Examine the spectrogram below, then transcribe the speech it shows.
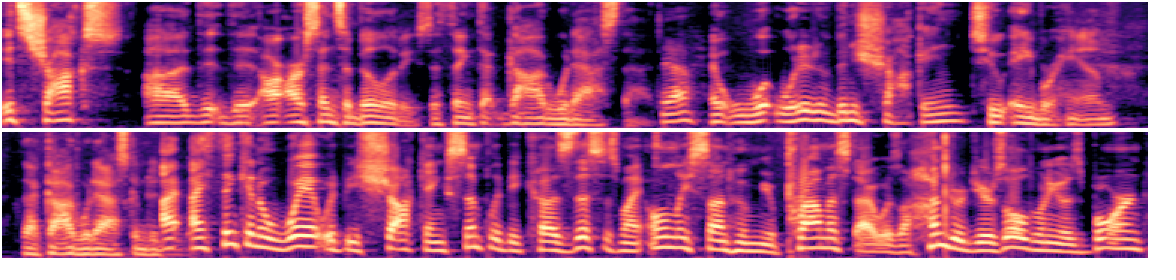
it shocks uh, the, the, our, our sensibilities to think that God would ask that. Yeah. And w- would it have been shocking to Abraham that God would ask him to do I. I think in a way it would be shocking simply because this is my only son whom you promised. I was 100 years old when he was born.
